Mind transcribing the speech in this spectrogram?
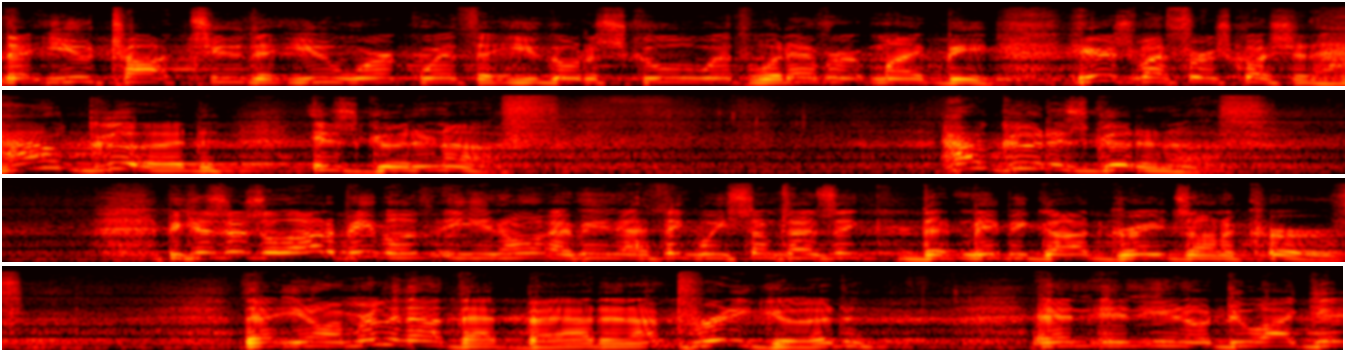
that you talk to, that you work with, that you go to school with, whatever it might be. Here's my first question How good is good enough? How good is good enough? Because there's a lot of people, you know, I mean, I think we sometimes think that maybe God grades on a curve. That, you know, I'm really not that bad and I'm pretty good. And, and you know, do I get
